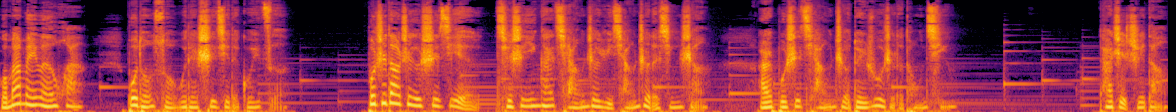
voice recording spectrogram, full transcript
我妈没文化，不懂所谓的世界的规则，不知道这个世界其实应该强者与强者的欣赏，而不是强者对弱者的同情。他只知道，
